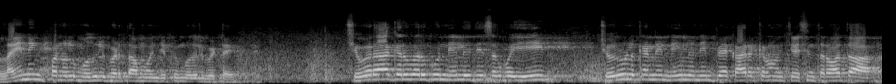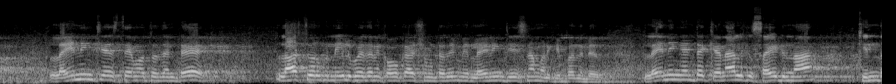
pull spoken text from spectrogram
లైనింగ్ పనులు మొదలు పెడతాము అని చెప్పి మొదలుపెట్టాయి చివరాఖరి వరకు నీళ్ళు తీసుకుపోయి చెరువులకన్నీ నీళ్ళు నింపే కార్యక్రమం చేసిన తర్వాత లైనింగ్ చేస్తే ఏమవుతుందంటే లాస్ట్ వరకు నీళ్ళు పోయేదానికి అవకాశం ఉంటుంది. మీరు లైనింగ్ చేసినా మనకి ఇబ్బంది లేదు. లైనింగ్ అంటే కెనాల్కి సైడున కింద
